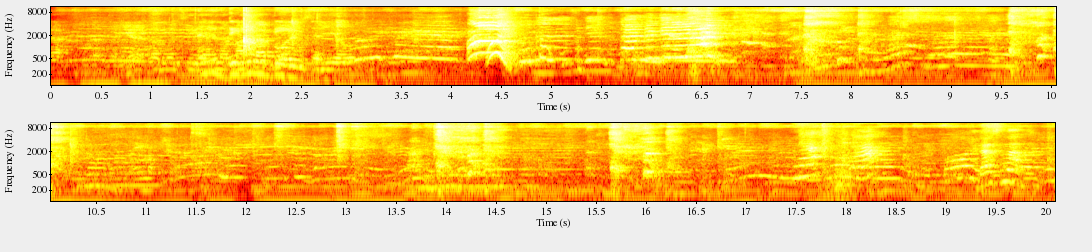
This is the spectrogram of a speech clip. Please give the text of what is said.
Ang dingding. Ay! That's not...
